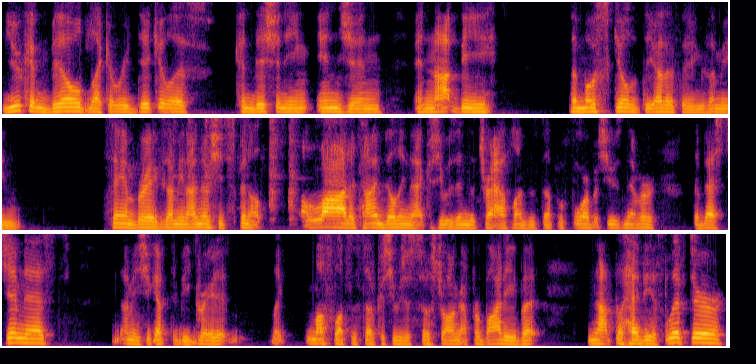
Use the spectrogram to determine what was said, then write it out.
you can build like a ridiculous conditioning engine and not be the most skilled at the other things. I mean, Sam Briggs, I mean, I know she'd spent a, a lot of time building that because she was into triathlons and stuff before, but she was never the best gymnast. I mean, she got to be great at like muscle ups and stuff because she was just so strong upper body, but not the heaviest lifter.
